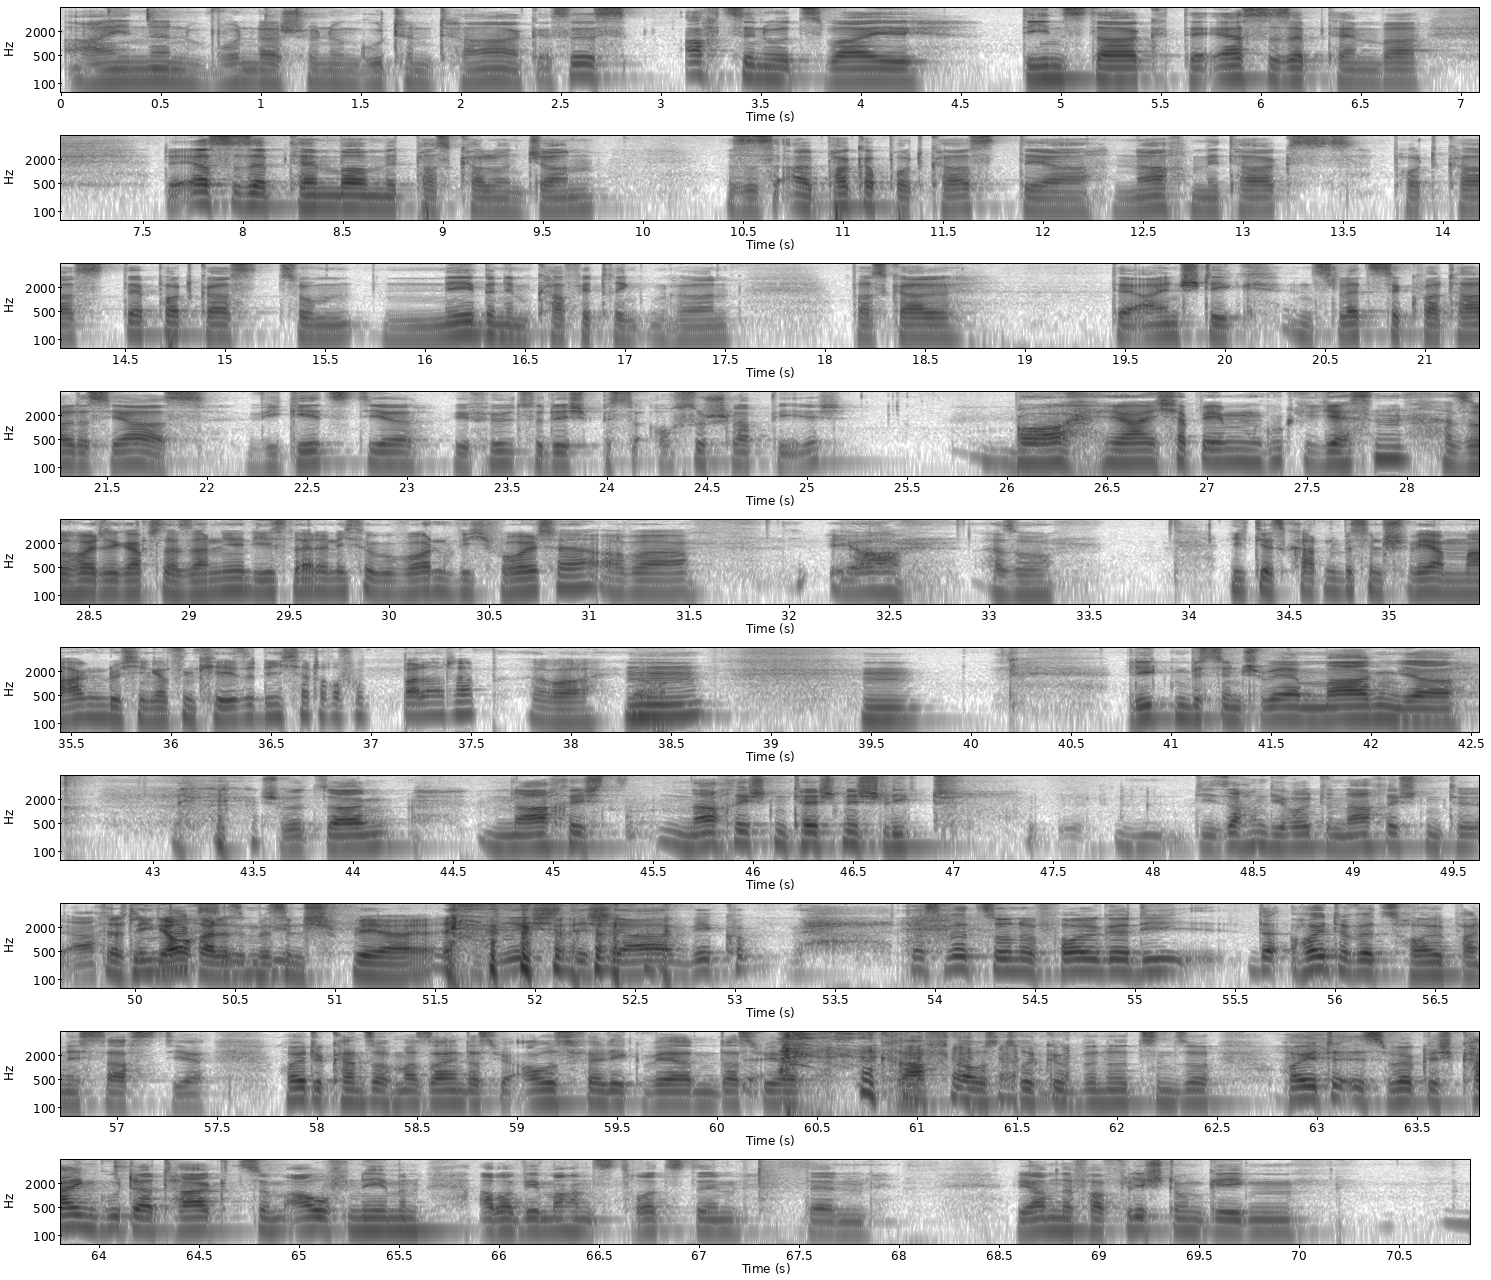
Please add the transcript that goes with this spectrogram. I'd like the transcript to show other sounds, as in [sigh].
Einen wunderschönen guten Tag. Es ist 18.02 Uhr, Dienstag, der 1. September. Der 1. September mit Pascal und Jan. Es ist Alpaka Podcast, der Nachmittags-Podcast, der Podcast zum Neben dem Kaffee trinken hören. Pascal, der Einstieg ins letzte Quartal des Jahres. Wie geht's dir? Wie fühlst du dich? Bist du auch so schlapp wie ich? Boah, ja, ich habe eben gut gegessen. Also heute gab es Lasagne, die ist leider nicht so geworden, wie ich wollte, aber ja, also liegt jetzt gerade ein bisschen schwer im Magen durch den ganzen Käse, den ich da drauf geballert habe. Aber ja. Hm. Hm. Liegt ein bisschen schwer im Magen, ja. Ich würde sagen, Nachricht, nachrichtentechnisch liegt die Sachen, die heute Nachrichten. Ach, das liegt auch alles ein bisschen schwer. Richtig, ja. Wir, das wird so eine Folge, die. Da, heute wird es holpern, ich sag's dir. Heute kann es auch mal sein, dass wir ausfällig werden, dass wir [laughs] Kraftausdrücke benutzen. So. Heute ist wirklich kein guter Tag zum Aufnehmen, aber wir machen es trotzdem, denn wir haben eine Verpflichtung gegen,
